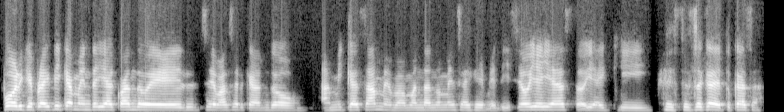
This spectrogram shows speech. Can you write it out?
porque prácticamente ya cuando él se va acercando a mi casa, me va mandando un mensaje y me dice, oye, ya estoy aquí, este, cerca de tu casa.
